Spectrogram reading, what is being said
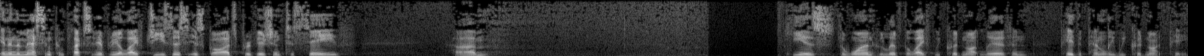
And in the mess and complexity of real life, Jesus is God's provision to save. Um, he is the one who lived the life we could not live and paid the penalty we could not pay.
